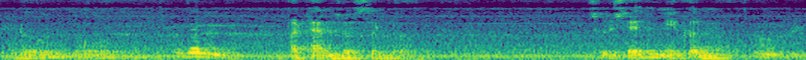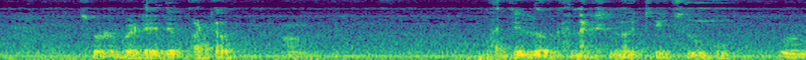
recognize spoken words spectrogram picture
ఇప్పుడు నువ్వు పటాన్ని చూస్తుండవు. చూసేది నీ కన్ను. చూడబడేది పటం. మధ్యలో కనెక్షన్ వచ్చి చూపు. ఉమ్.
